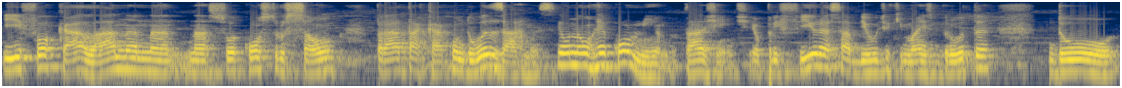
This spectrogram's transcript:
e focar lá na, na, na sua construção para atacar com duas armas. Eu não recomendo, tá, gente? Eu prefiro essa build aqui mais bruta do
